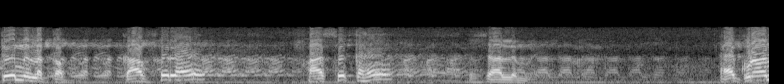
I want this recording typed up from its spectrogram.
تین لقب. کافر ہے، فاسق ہے، ظالم ہے. ہے قرآن؟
